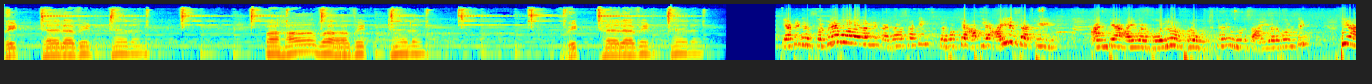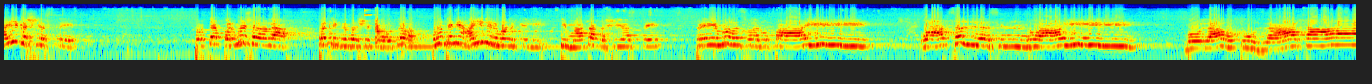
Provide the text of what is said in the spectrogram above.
विठ्ठल विठ्ठल पहावा विठ्ठल विठ्ठल विठ्ठल. या ठिकाणी सगळे बोलायला लागले कशासाठी तर फक्त आपल्या आईसाठी आणि त्या आईवर बोलणं थोडं उच्चारे थोडस आईवर बोलते. ती आई कशी असते? तर त्या परमेश्वराला प्रतिज्ञा शक्य होतं म्हणून त्यांनी आई निर्माण केली. ती माता कशी असते? प्रेम स्वरूप आई. वात्सल्य सिंधू आई बोलाव तू जाता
